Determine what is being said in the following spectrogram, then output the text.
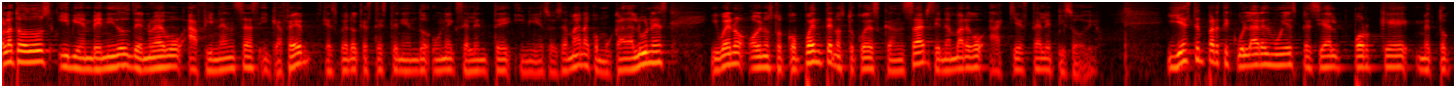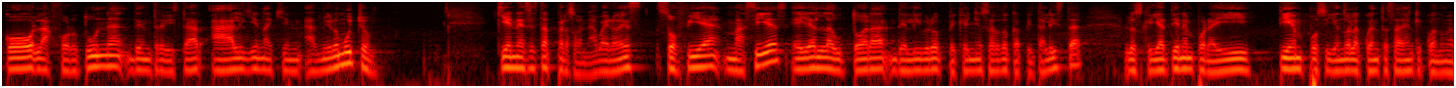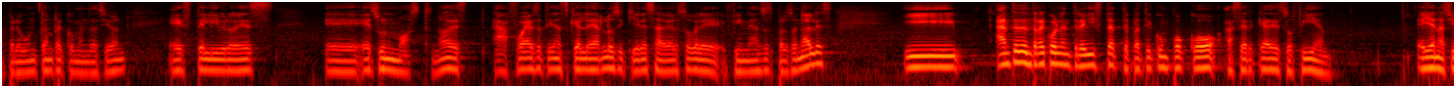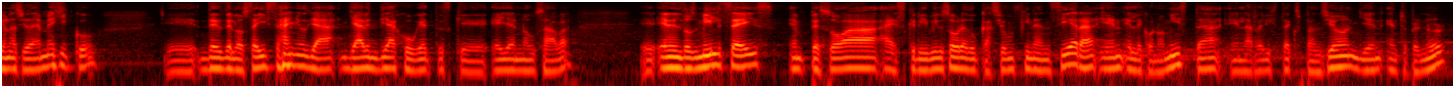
Hola a todos y bienvenidos de nuevo a Finanzas y Café. Espero que estés teniendo un excelente inicio de semana como cada lunes. Y bueno, hoy nos tocó puente, nos tocó descansar, sin embargo, aquí está el episodio. Y este en particular es muy especial porque me tocó la fortuna de entrevistar a alguien a quien admiro mucho. ¿Quién es esta persona? Bueno, es Sofía Macías. Ella es la autora del libro Pequeño Cerdo Capitalista. Los que ya tienen por ahí tiempo siguiendo la cuenta saben que cuando me preguntan recomendación, este libro es, eh, es un must, ¿no? Es, a fuerza tienes que leerlo si quieres saber sobre finanzas personales. Y antes de entrar con la entrevista, te platico un poco acerca de Sofía. Ella nació en la Ciudad de México. Eh, desde los seis años ya, ya vendía juguetes que ella no usaba. Eh, en el 2006 empezó a, escribir sobre educación financiera en El Economista, en la revista Expansión y en Entrepreneur.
